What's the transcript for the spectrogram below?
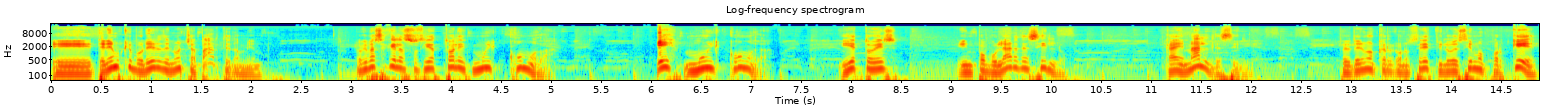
eh, tenemos que poner de nuestra parte también. Lo que pasa es que la sociedad actual es muy cómoda, es muy cómoda, y esto es impopular decirlo, cae mal decirlo, pero tenemos que reconocer esto y lo decimos ¿por qué?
